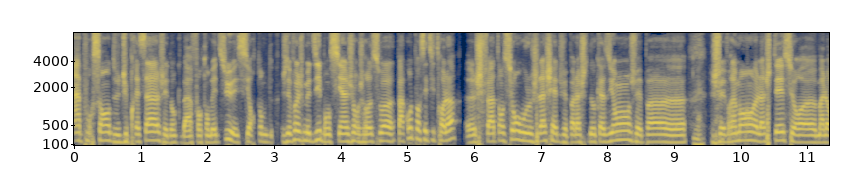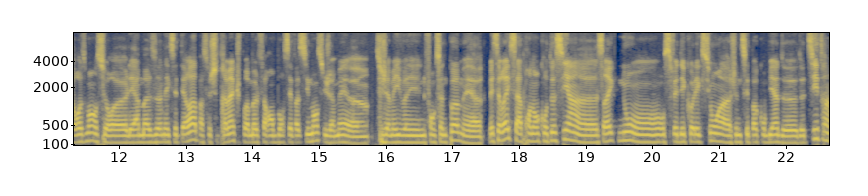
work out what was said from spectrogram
1% du, du pressage et donc bah faut retomber dessus. Et si on retombe, des fois, je me dis bon, si un jour je reçois. Par contre, pour ces titres-là, euh, je fais attention où je l'achète. Je vais pas l'acheter d'occasion. Je vais pas. euh, Ouais. Je vais vraiment l'acheter sur euh, malheureusement sur euh, les Amazon, etc. Parce que je sais très bien que je pourrais me le faire rembourser facilement si jamais si jamais il, ne fonctionne pas. Mais mais c'est vrai que c'est à prendre en compte aussi. Hein. C'est vrai que nous on, on se fait des collections à je ne sais pas combien de, de titres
